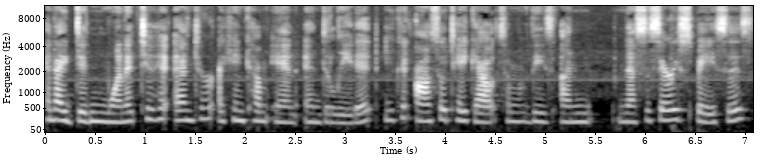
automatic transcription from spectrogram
and I didn't want it to hit enter, I can come in and delete it. You can also take out some of these unnecessary spaces.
